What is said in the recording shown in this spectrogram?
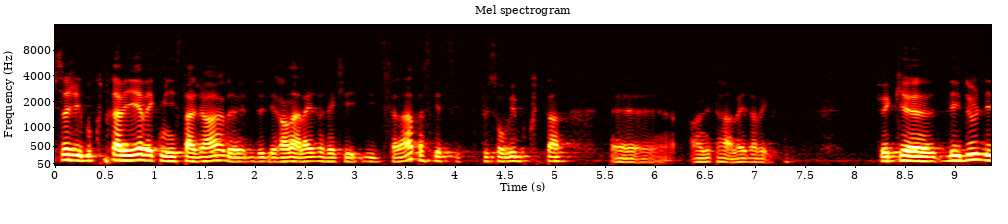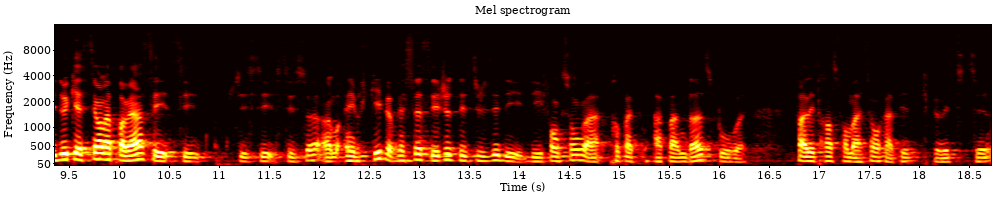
ça, j'ai beaucoup travaillé avec mes stagiaires de, les rendre à l'aise avec les, dictionnaires parce que ça peut sauver beaucoup de temps euh, en étant à l'aise avec ça. Fait que les deux, les questions, la première, c'est ça, imbriquer, puis après ça, c'est juste d'utiliser des, fonctions propres à, Pandas pour euh, faire des transformations rapides qui peuvent être utiles.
